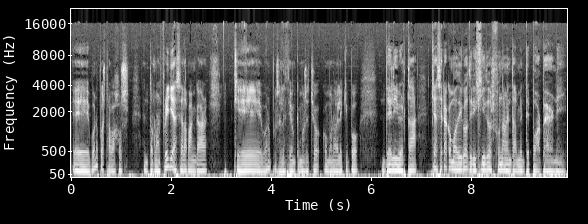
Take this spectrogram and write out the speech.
eh, bueno, pues trabajos en torno al free jazz y a la vanguard que, bueno, pues selección que hemos hecho, como no, el equipo de Libertad, ya será, como digo, dirigidos fundamentalmente por Bernie.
